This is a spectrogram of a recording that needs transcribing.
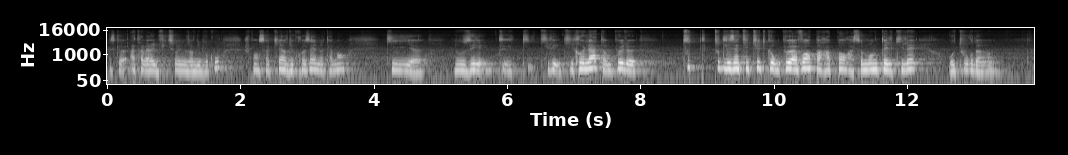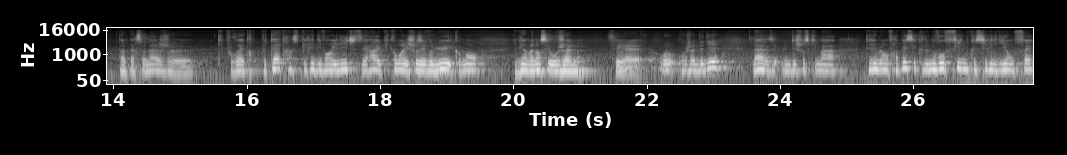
parce qu'à travers une fiction, il nous en dit beaucoup. Je pense à Pierre Ducreuset, notamment, qui, euh, nous qui, relate un peu toutes, les attitudes qu'on peut avoir par rapport à ce monde tel qu'il est autour d'un personnage euh, qui pourrait être peut-être inspiré d'Ivan Illich, etc. Et puis comment les choses évoluent et comment, eh bien maintenant c'est aux jeunes, c'est euh, aux, jeunes de dire. Là, une des choses qui m'a terriblement frappé, c'est que le nouveau film que Cyril Dion fait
